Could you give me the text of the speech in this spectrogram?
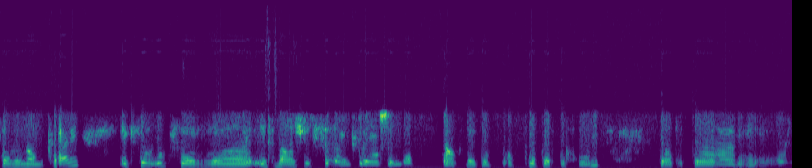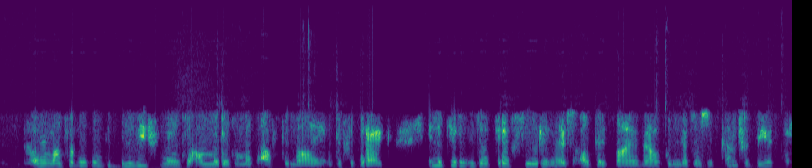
van hom kry ek sal ook vir uh, Ignatius vir ons om dalk net op op Twitter te gaan dat dit uh, en ons moet net belief mense aanmoedig om dit af te laai en te gebruik en natuurlik is daar terugvoering is altyd baie welkom dat ons dit kan verbeter.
